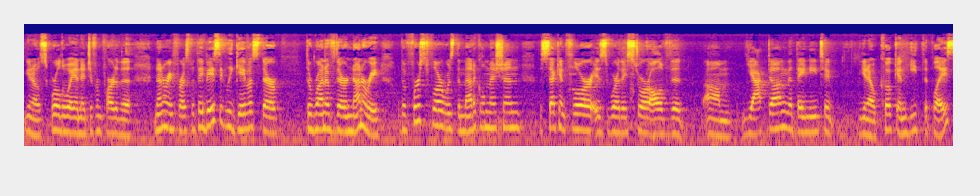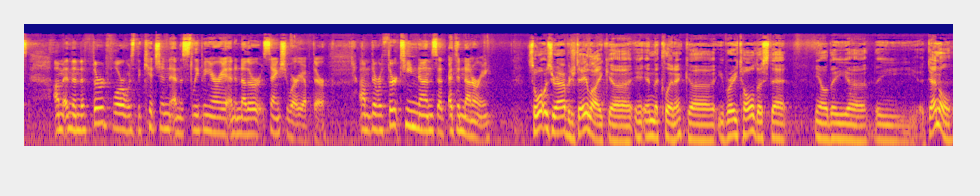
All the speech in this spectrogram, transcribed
you know squirreled away in a different part of the nunnery for us. But they basically gave us their the run of their nunnery. The first floor was the medical mission. The second floor is where they store all of the um, yak dung that they need to you know cook and heat the place. Um, and then the third floor was the kitchen and the sleeping area and another sanctuary up there. Um, there were 13 nuns at, at the nunnery so, what was your average day like uh, in the clinic? Uh, you've already told us that you know the uh, the dental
